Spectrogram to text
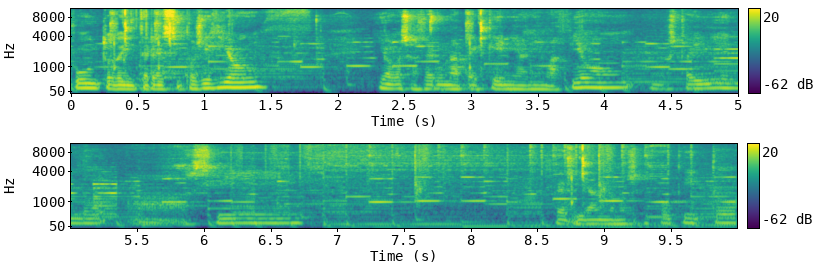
punto de interés y posición. Y vamos a hacer una pequeña animación, como estáis viendo, así, retirándonos un poquito,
